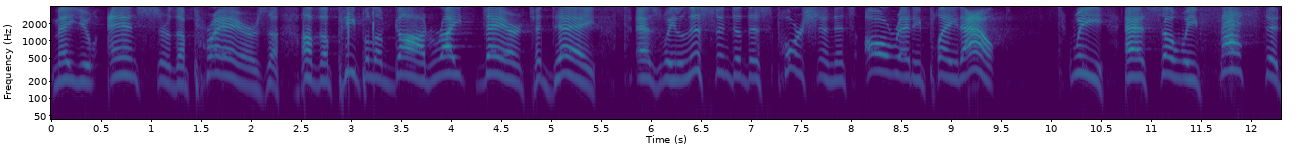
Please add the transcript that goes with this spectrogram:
may you answer the prayers of the people of God right there today. as we listen to this portion, it's already played out. We, as so we fasted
